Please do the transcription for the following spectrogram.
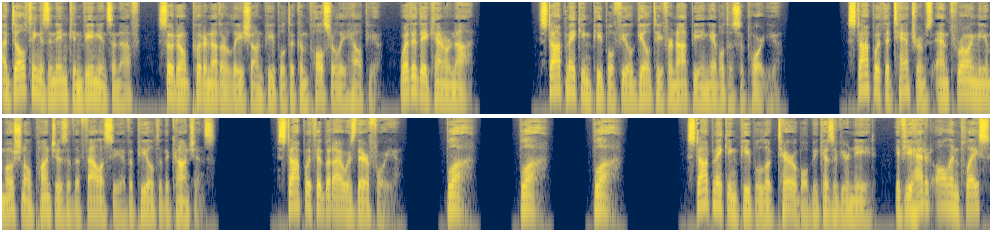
Adulting is an inconvenience enough, so don't put another leash on people to compulsorily help you, whether they can or not. Stop making people feel guilty for not being able to support you. Stop with the tantrums and throwing the emotional punches of the fallacy of appeal to the conscience. Stop with the but I was there for you. Blah. Blah. Blah. Stop making people look terrible because of your need. If you had it all in place,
